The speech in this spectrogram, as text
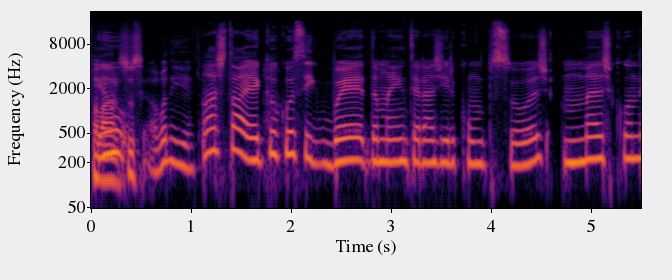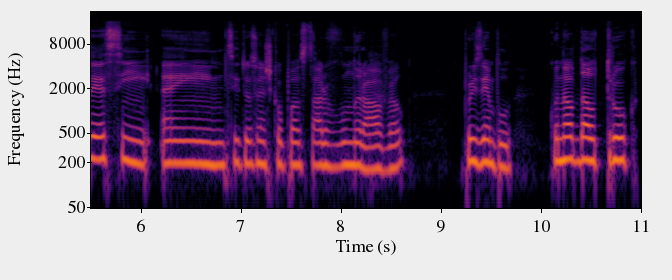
falar Eu- social. Ah, bom dia. Lá está, é que eu consigo bué, também interagir com pessoas, mas quando é assim, em situações que eu posso estar vulnerável, por exemplo, quando ela dá o troco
